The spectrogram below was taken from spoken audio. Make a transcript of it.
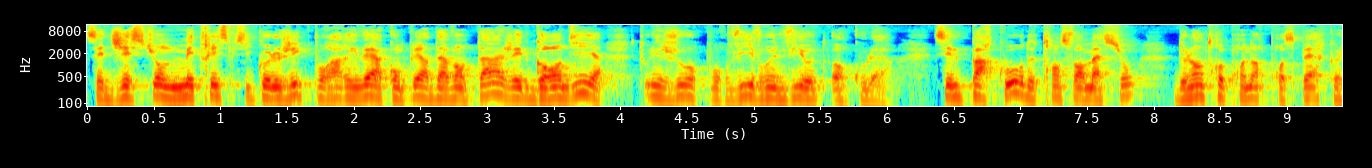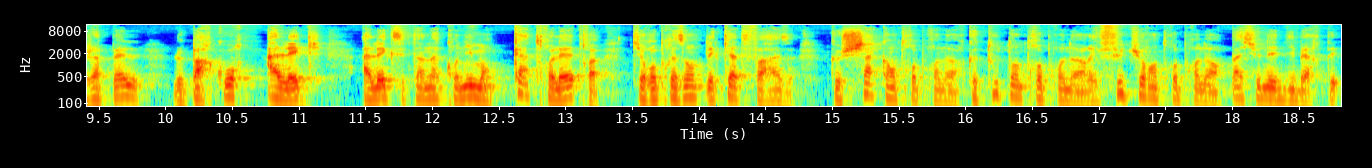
cette gestion de maîtrise psychologique pour arriver à accomplir davantage et de grandir tous les jours pour vivre une vie en couleur. C'est le parcours de transformation de l'entrepreneur prospère que j'appelle le parcours ALEC Alex est un acronyme en quatre lettres qui représente les quatre phases que chaque entrepreneur, que tout entrepreneur et futur entrepreneur passionné de liberté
